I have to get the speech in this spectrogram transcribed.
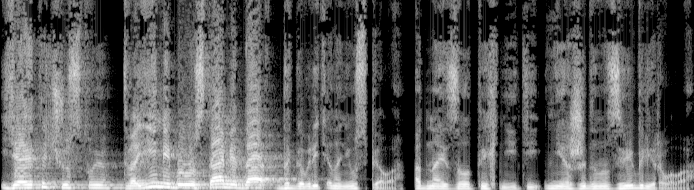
«Я это чувствую. Твоими бы устами, да...» Договорить она не успела. Одна из золотых нитей неожиданно завибрировала.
